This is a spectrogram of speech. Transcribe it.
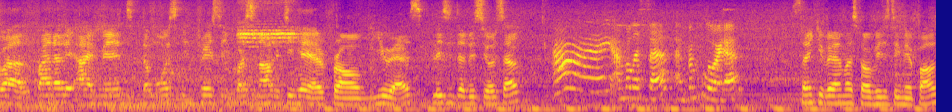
Well, finally I met the most interesting personality here from US. Please introduce yourself. Hi, I'm Melissa. I'm from Florida. Thank you very much for visiting Nepal.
